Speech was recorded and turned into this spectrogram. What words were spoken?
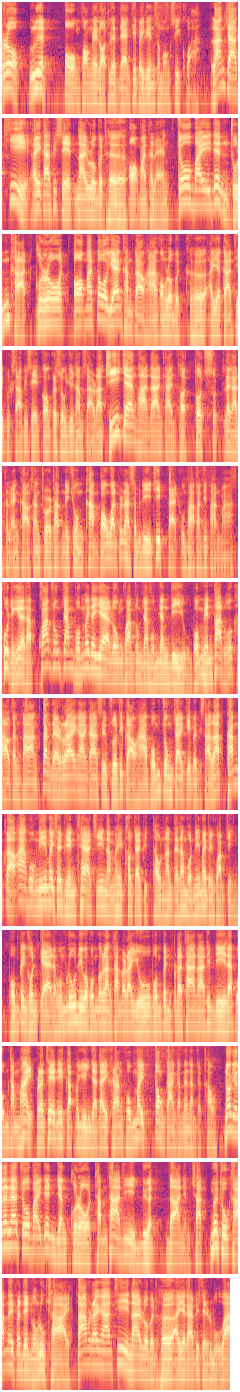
โรคเลือดโป่งพองในหลอดเลือดแดงที่ไปเลี้ยงสมองซีกขวา หลังจากที่อัยการพิเศษนายโรเบิร์ตเฮอร์ออกมาแถลง โจไบเดนฉุนขาดโกรธออกมาโต้แย้งคำกล่าวหาของโรเบิร์ตเฮอร์อัยการที่ปรึกษาพิเศษของกระทรวงยุติธรรมสหรัฐ ชี้แจงผ่านการถ่ายทอดโทษสุด และการแถลงข่าวทางโทรทัศน์ในช่วงค่ำของวันพฤหัสบดีที่ 8 กุมภาพันธ์ที่ผ่านมา พูดอย่างนี้แหละครับ ความทรงจำผมไม่ได้แย่ลงความทรงจำผมยังดีอยู่ ผมเห็นพาดหัวข่าวต่างๆ ตั้งแต่รายงานการสืบสวนที่กล่าวหา ผมจงใจเก็บเอกสารลับคำกล่าวอ้างพวกนี้ไม่ใช่เพียงแค่ชี้นำให้เข้าใจผิดเท่านั้น แต่ทั้งหมดนี้ไม่เป็นความจริง ผมเป็นคนแก่แต่ผมรู้ดีว่าผมกำลังทำอะไรอยู่ ผมเป็นประธานาธิบดี และผมทำให้ประเทศนี้กลับมายืนหยัดได้อีกครั้ง ผมไม่ต้องการคำแนะนำจากเขา นอกจากนั้นแล้วโจไบเดนยังโกรธทำท่าที่เดือดดานอย่างชัด เมื่อถูกถามในประเด็นของลูกชาย ตามรายงานที่นายโรเบิร์ตเฮอร์อัยการพิเศษระบุว่า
